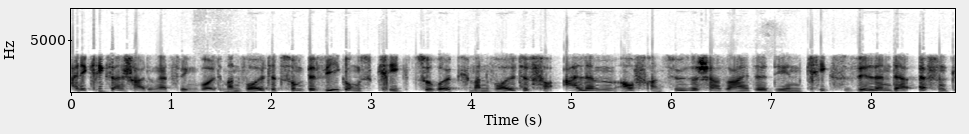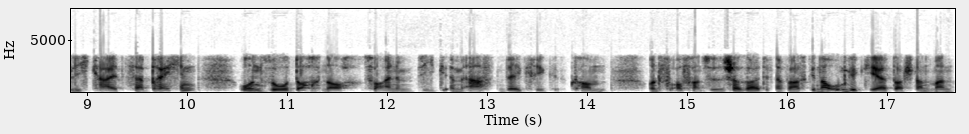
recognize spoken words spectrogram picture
eine Kriegsentscheidung erzwingen wollte. Man wollte zum Bewegungskrieg zurück. Man wollte vor allem auf französischer Seite den Kriegswillen der Öffentlichkeit zerbrechen und so doch noch zu einem Sieg im Ersten Weltkrieg kommen. Und auf französischer Seite war es genau umgekehrt. Dort stand man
